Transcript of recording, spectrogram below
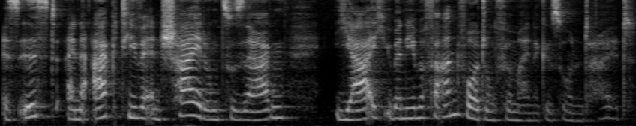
Es ist eine aktive Entscheidung zu sagen, ja, ich übernehme Verantwortung für meine Gesundheit.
